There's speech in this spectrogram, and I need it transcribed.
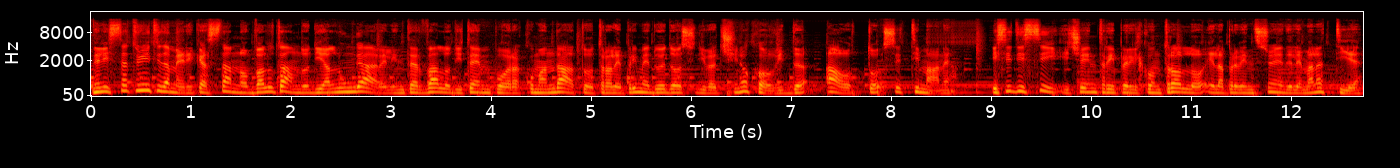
Negli Stati Uniti d'America stanno valutando di allungare l'intervallo di tempo raccomandato tra le prime due dosi di vaccino Covid a otto settimane. I CDC, i Centri per il controllo e la prevenzione delle malattie,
